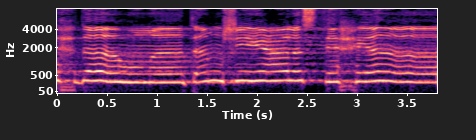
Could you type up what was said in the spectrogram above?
إحداهما تمشي على استحياء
